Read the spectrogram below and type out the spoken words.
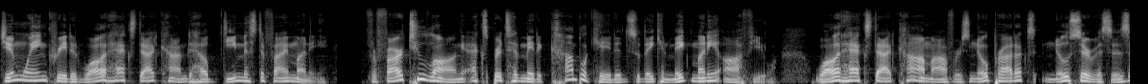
Jim Wang created WalletHacks.com to help demystify money. For far too long, experts have made it complicated so they can make money off you. WalletHacks.com offers no products, no services,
